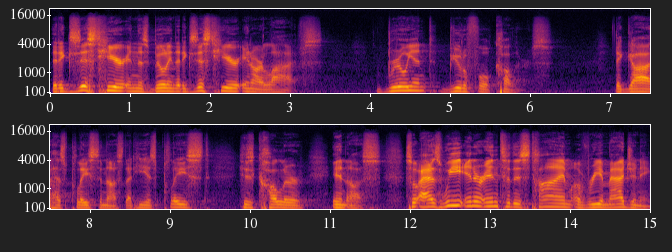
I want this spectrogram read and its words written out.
that exist here in this building, that exist here in our lives. Brilliant, beautiful colors that God has placed in us, that He has placed His color in us. So as we enter into this time of reimagining,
